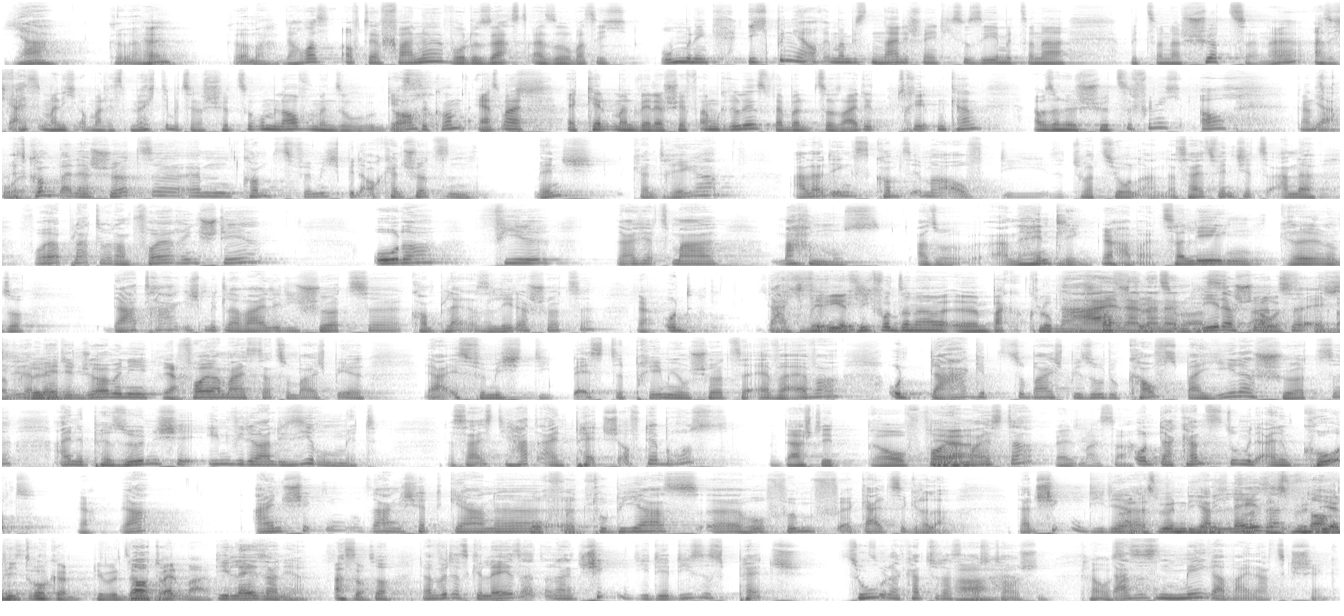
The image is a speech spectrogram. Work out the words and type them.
Ja, können wir Hä? machen. Können wir machen. Noch was auf der Pfanne, wo du sagst, also was ich unbedingt. Ich bin ja auch immer ein bisschen neidisch, wenn ich dich so sehe mit so einer, mit so einer Schürze. Ne? Also ich weiß immer nicht, ob man das möchte, mit so einer Schürze rumlaufen, wenn so Gäste Doch. kommen. Erstmal erkennt man, wer der Chef am Grill ist, wenn man zur Seite treten kann. Aber so eine Schürze finde ich auch ganz Ja, cool. es kommt bei der Schürze, ähm, kommt für mich, ich bin auch kein Schürzenmensch, kein Träger. Allerdings kommt es immer auf die Situation an. Das heißt, wenn ich jetzt an der Feuerplatte oder am Feuerring stehe oder viel, sage ich jetzt mal, machen muss, also an Handling-Arbeit, zerlegen, grillen und so, da trage ich mittlerweile die Schürze komplett, also Lederschürze. Ja. Und das ich wäre jetzt nicht von so einer ähm, Backclub Nein, nein, nein, nein. Lederschürze, echt Leder made in Germany. Ja. Feuermeister zum Beispiel. Ja, ist für mich die beste Premium-Schürze ever, ever. Und da gibt es zum Beispiel so, du kaufst bei jeder Schürze eine persönliche Individualisierung mit. Das heißt, die hat ein Patch auf der Brust, Und da steht drauf Feuermeister. Weltmeister. Und da kannst du mit einem Code ja. ja, einschicken und sagen, ich hätte gerne äh. Tobias äh, hoch 5 äh, geilste Griller. Dann schicken die dir Aber das würden die ja nicht, drucken. das lasern- würden die ja Doch. nicht drucken. Die würden Doch, sagen, doch, Moment mal. die lasern ja. Ach so. So, dann wird das gelasert und dann schicken die dir dieses Patch zu und dann kannst du das Ah, austauschen. Klaus. Das ist ein mega Weihnachtsgeschenk.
